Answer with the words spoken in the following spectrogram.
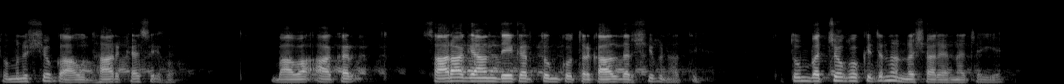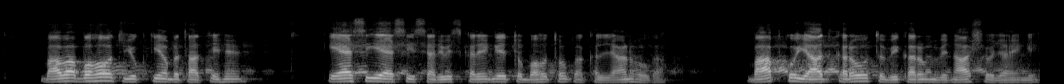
तो मनुष्यों का उद्धार कैसे हो? बाबा आकर सारा ज्ञान देकर तुमको त्रिकालदर्शी बनाते हैं। तो तुम बच्चों को कितना नशा रहना चाहिए? बाबा बहुत युक्तियाँ बताते हैं कि ऐसी ऐसी सर्विस करेंगे तो बहुतों का कल्याण होगा। बाप को याद करो तो विक्रम विनाश हो जाएँगे।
